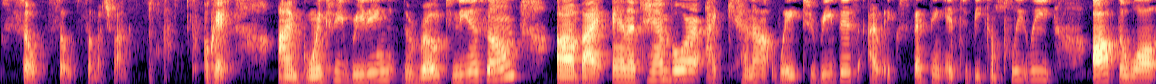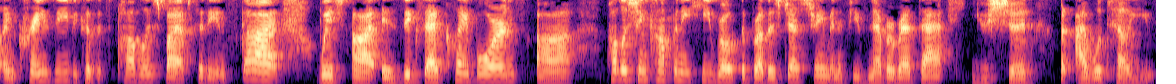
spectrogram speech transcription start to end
So so so much fun. Okay, I'm going to be reading The Road to Neozone uh, by Anna Tambour. I cannot wait to read this. I'm expecting it to be completely off the wall and crazy because it's published by Obsidian Sky, which uh, is Zigzag Claybourne's uh, publishing company. He wrote The Brothers Jetstream, and if you've never read that, you should. But I will tell you,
